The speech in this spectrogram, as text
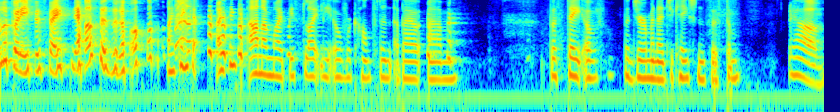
look on Aoife's face now says it all. I think I think Anna might be slightly overconfident about um, the state of the German education system. Yeah.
